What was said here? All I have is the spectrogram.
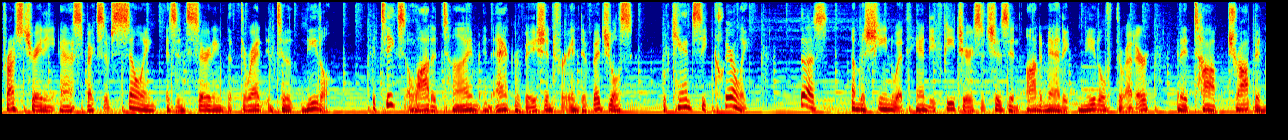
frustrating aspects of sewing is inserting the thread into the needle. It takes a lot of time and aggravation for individuals who can't see clearly Thus, a machine with handy features such as an automatic needle threader and a top drop-in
